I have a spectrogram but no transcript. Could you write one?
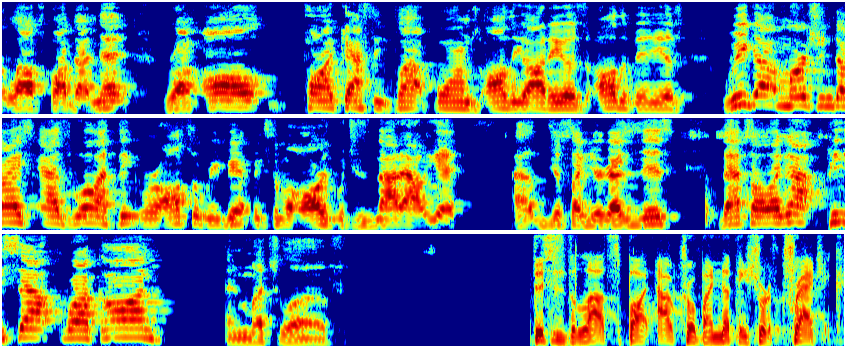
www.theloudspot.net. We're on all podcasting platforms, all the audios, all the videos. We got merchandise as well. I think we're also revamping some of ours, which is not out yet, uh, just like your guys' is. That's all I got. Peace out, rock on, and much love. This is the Loud Spot outro by nothing short of tragic.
